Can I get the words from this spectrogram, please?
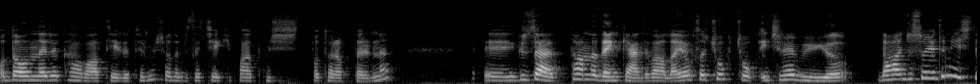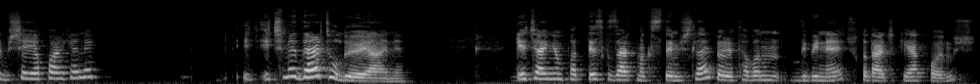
o da onları kahvaltıya götürmüş. O da bize çekip atmış fotoğraflarını. Eee, güzel tam da denk geldi vallahi. Yoksa çok çok içime büyüyor. Daha önce söyledim ya işte bir şey yaparken hep iç- içime dert oluyor yani. Geçen gün patates kızartmak istemişler. Böyle tavanın dibine şu kadarcık yağ koymuş.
